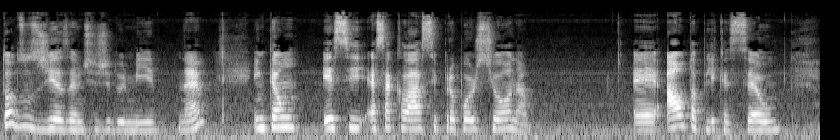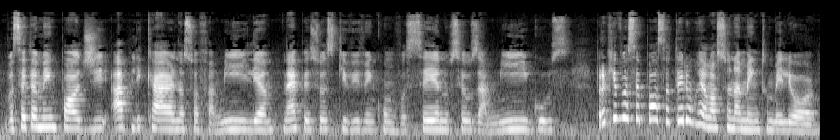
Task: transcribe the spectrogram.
todos os dias antes de dormir, né? Então, esse, essa classe proporciona é, auto-aplicação. Você também pode aplicar na sua família, né? Pessoas que vivem com você, nos seus amigos para que você possa ter um relacionamento melhor,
